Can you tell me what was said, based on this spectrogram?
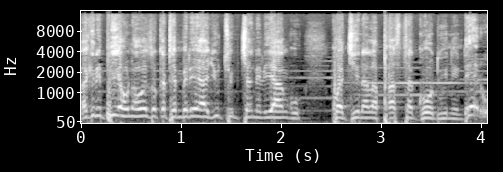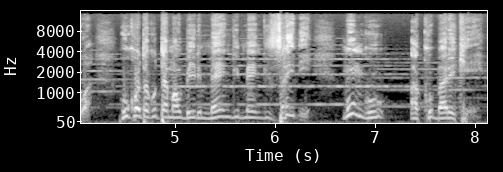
Lakini pia unaweza ukatembelea youtube channel yangu kwa jina la pastor godwin nderwa. Huko utakuta mahubiri mengi mengi zaidi. Mungu akubariki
